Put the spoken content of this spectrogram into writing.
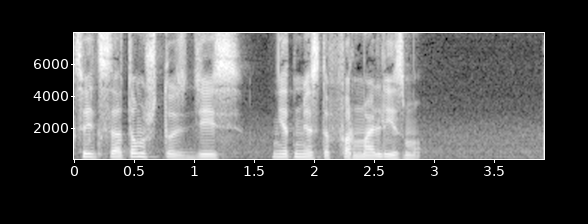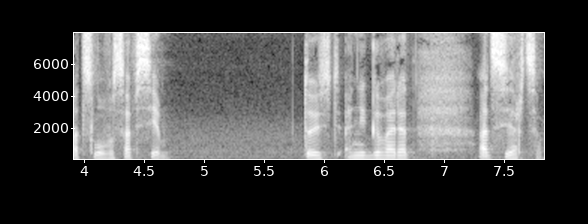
свидетельствует о том, что здесь нет места формализму от слова совсем. То есть они говорят от сердца.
